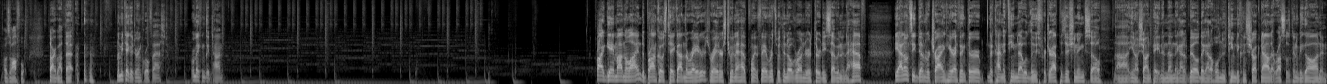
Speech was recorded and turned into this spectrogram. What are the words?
That was awful. Sorry about that. Let me take a drink real fast. We're making good time. Pride game on the line. The Broncos take on the Raiders. Raiders two and a half point favorites with an over under 37 and a half yeah, I don't see Denver trying here. I think they're the kind of team that would lose for draft positioning. So, uh, you know, Sean Payton and them, they got to build. They got a whole new team to construct now that Russell's going to be gone. And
